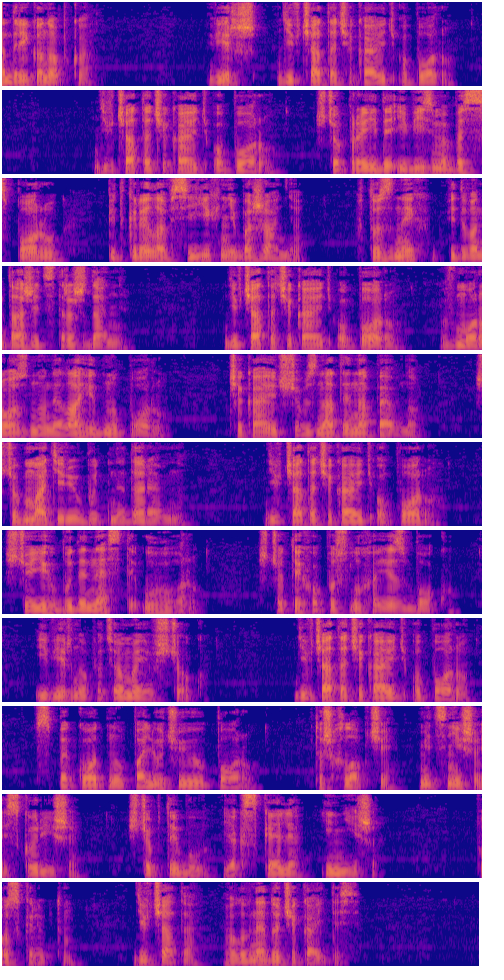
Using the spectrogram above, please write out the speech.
Андрій Конопко Вірш Дівчата чекають опору. Дівчата чекають опору, що прийде і візьме без спору під крила всі їхні бажання, хто з них відвантажить страждання. Дівчата чекають опору в морозну, нелагідну пору, чекають, щоб знати напевно, щоб матір'ю будь недаремно. Дівчата чекають опору, що їх буде нести угору, що тихо послухає збоку і вірно поцьомає в щоку. Дівчата чекають опору в спекотну палючую пору. Тож, хлопче, міцнішай скоріше, щоб ти був, як скеля і ніша. По скриптум. Дівчата, головне дочекайтесь,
